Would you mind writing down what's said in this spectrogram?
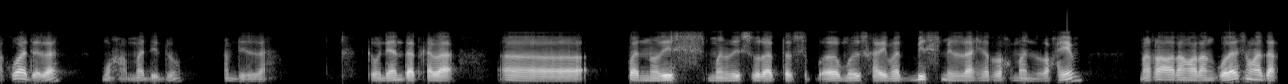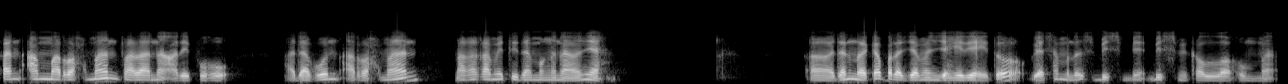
Aku adalah Muhammad ibnu Abdullah. Kemudian tatkala uh, penulis menulis surat tersebut, uh, menulis kalimat Bismillahirrahmanirrahim, maka orang-orang Quraisy mengatakan Ammar Rahman fala na'rifuhu. Adapun Ar-Rahman maka kami tidak mengenalnya. Uh, dan mereka pada zaman jahiliyah itu biasa menulis bismi, bismikallahumma.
